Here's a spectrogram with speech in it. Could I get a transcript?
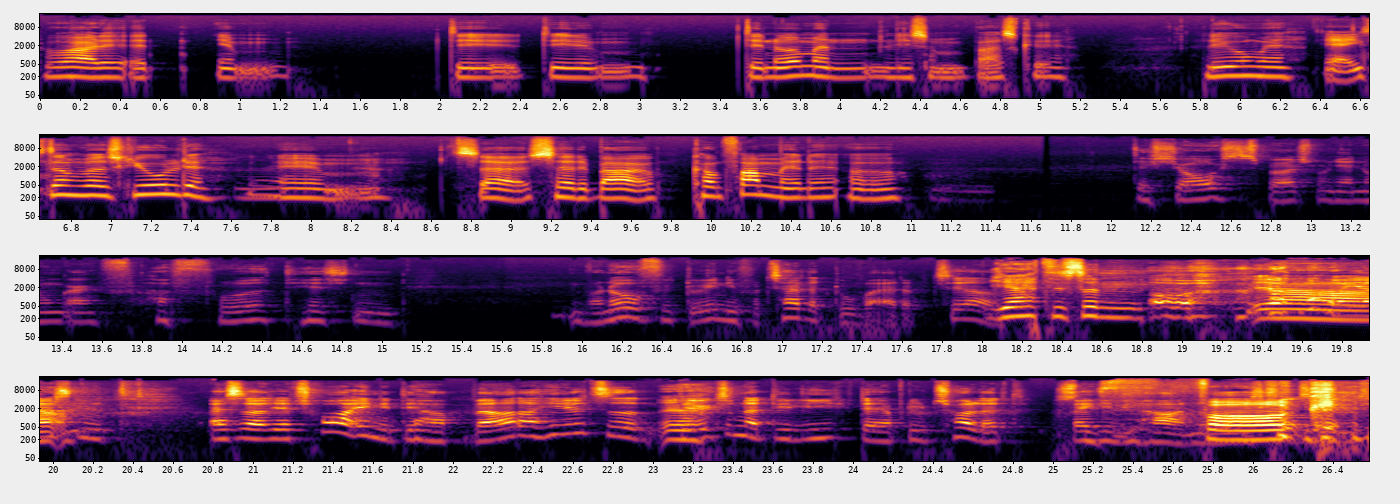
du har det, at jamen, det, det, det er noget, man ligesom bare skal leve med. Ja, i stedet for at skjule det, Mm. øhm, så, så er det bare komme frem med det, og Det sjoveste spørgsmål, jeg nogle gange har fået, det er sådan, hvornår fik du egentlig fortalt, at du var adopteret? Ja, det er sådan... Og, Ja. og jeg er sådan, altså jeg tror egentlig, det har været der hele tiden. Ja. Det er jo ikke sådan, at det er lige, da jeg blev 12, at Rikke, vi har noget. Fuck.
